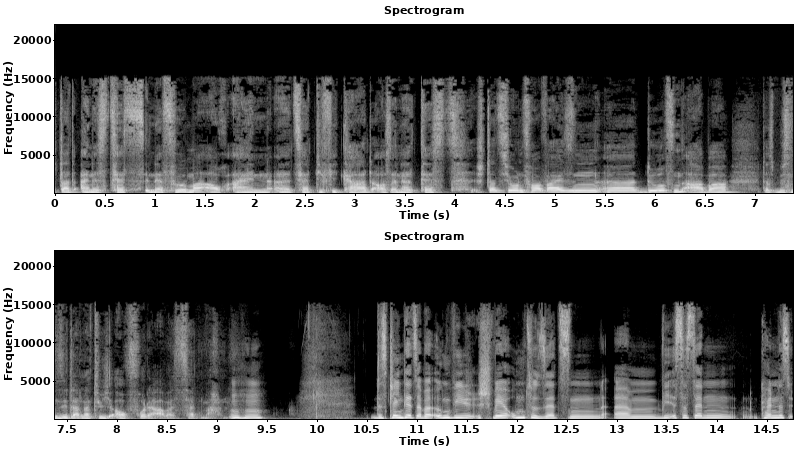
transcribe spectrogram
statt eines Tests in der Firma auch ein äh, Zertifikat aus einer Teststation vorweisen äh, dürfen, aber das müssen sie dann natürlich auch vor der Arbeitszeit machen. Mhm. Das klingt jetzt aber irgendwie schwer umzusetzen. Ähm, wie ist es denn, können das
